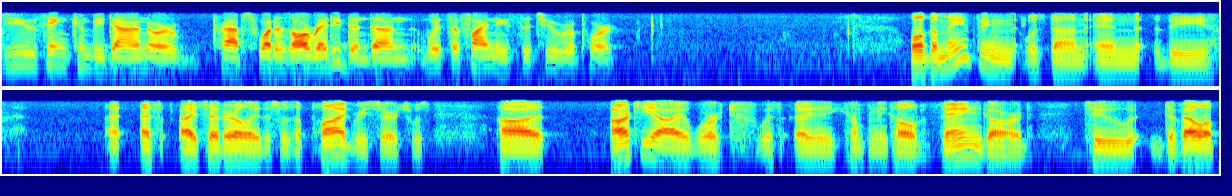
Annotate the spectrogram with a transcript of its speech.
do you think can be done, or perhaps what has already been done with the findings that you report? Well, the main thing that was done, and the as I said earlier, this was applied research, was uh, RTI worked with a company called Vanguard to develop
